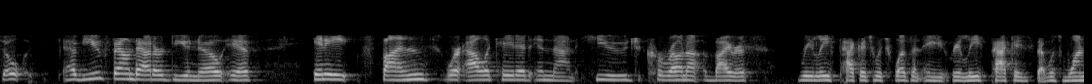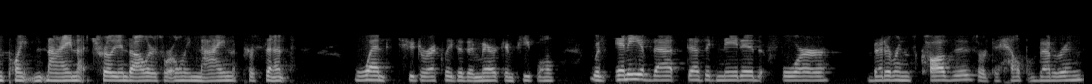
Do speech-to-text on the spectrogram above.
So have you found out or do you know if any funds were allocated in that huge coronavirus relief package, which wasn't a relief package that was $1.9 trillion, where only 9% went to directly to the American people. Was any of that designated for veterans causes or to help veterans?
